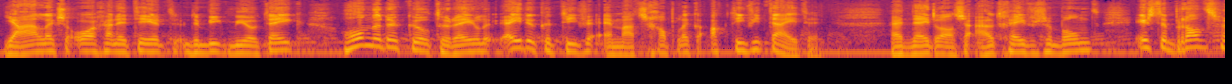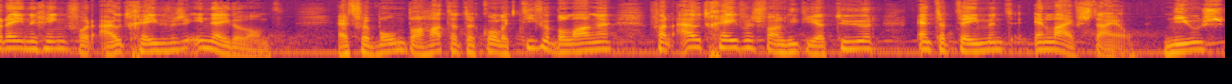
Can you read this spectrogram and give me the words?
Jaarlijks organiseert de bibliotheek honderden culturele, educatieve en maatschappelijke activiteiten. Het Nederlandse Uitgeversverbond is de brandsvereniging voor uitgevers in Nederland. Het verbond behartigt de collectieve belangen van uitgevers van literatuur, entertainment en lifestyle, nieuws,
